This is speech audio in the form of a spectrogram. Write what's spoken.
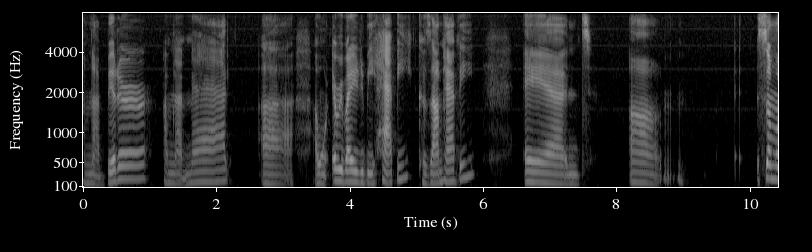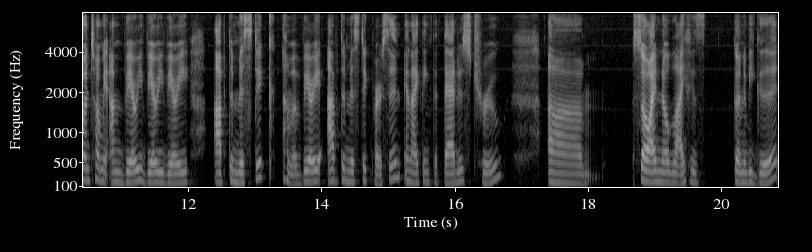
I'm not bitter. I'm not mad. Uh, I want everybody to be happy because I'm happy. And um, someone told me I'm very, very, very optimistic. I'm a very optimistic person, and I think that that is true. Um, so I know life is going to be good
